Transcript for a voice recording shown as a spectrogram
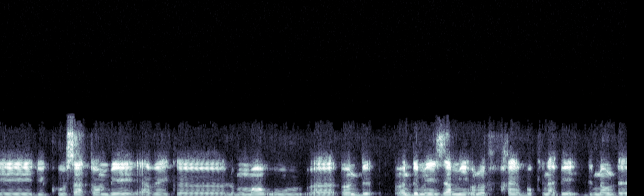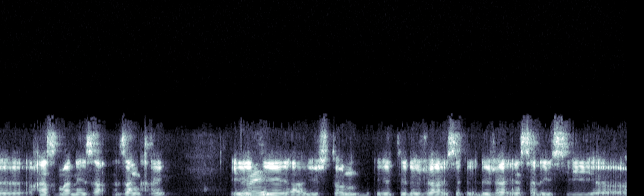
Et du coup, ça a tombé avec euh, le moment où un, de, un de mes amis, un autre frère burkinabé, du nom de Razmane Zangré, il était à Houston. Il était déjà, il s'était déjà installé ici. Euh,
